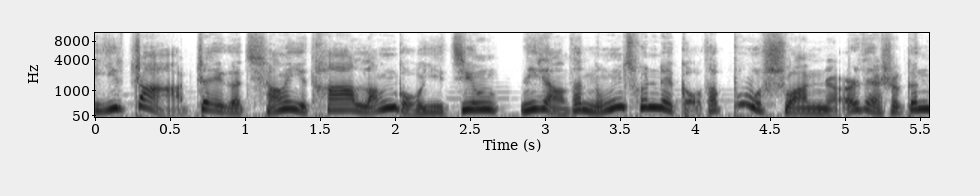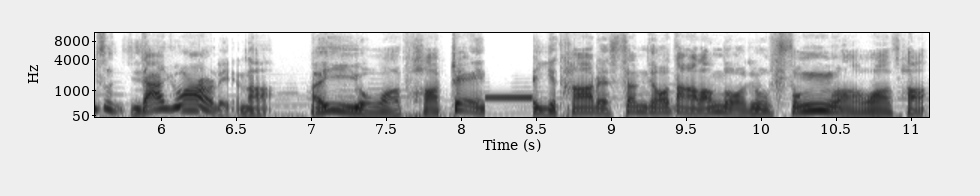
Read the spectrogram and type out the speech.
一炸，这个墙一塌，狼狗一惊。你想，他农村这狗它不拴着，而且是跟自己家院里呢。哎呦，我操，这。一他，这三条大狼狗就疯了，我操！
